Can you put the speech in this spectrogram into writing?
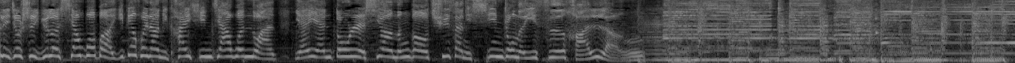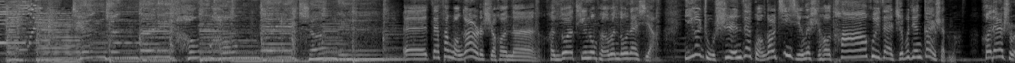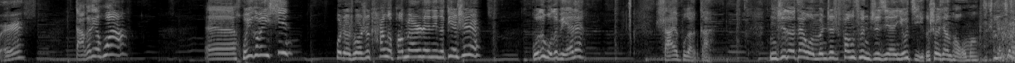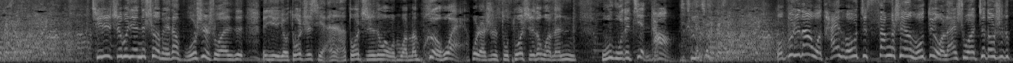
这里就是娱乐香饽饽，一定会让你开心加温暖。炎炎冬日，希望能够驱散你心中的一丝寒冷。天真的你，红红的一张脸。呃，在放广告的时候呢，很多听众朋友们都在想，一个主持人在广告进行的时候，他会在直播间干什么？喝点水儿，打个电话，呃，回个微信，或者说是看看旁边的那个电视，鼓捣鼓捣别的，啥也不敢干。你知道在我们这方寸之间有几个摄像头吗？其实直播间的设备倒不是说有有多值钱啊，多值得我我们破坏，或者是多多值得我们无辜的践踏。我不知道我抬头这三个摄像头对我来说，这都是用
